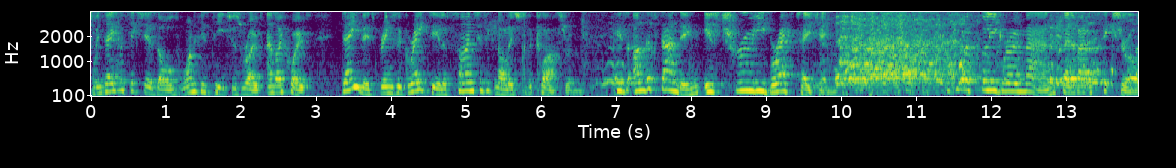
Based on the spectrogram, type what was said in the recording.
when Dave was six years old, one of his teachers wrote, and I quote. David brings a great deal of scientific knowledge to the classroom. His understanding is truly breathtaking. This is what a fully grown man said about a six year old.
